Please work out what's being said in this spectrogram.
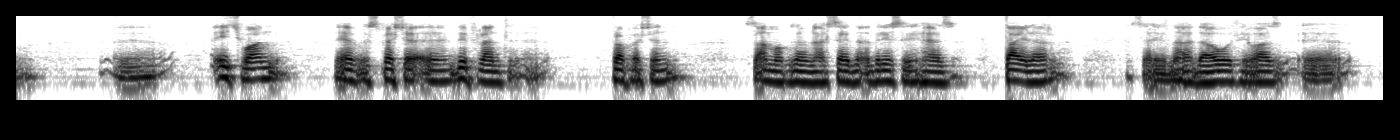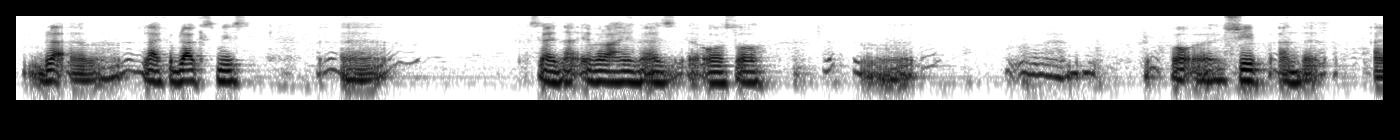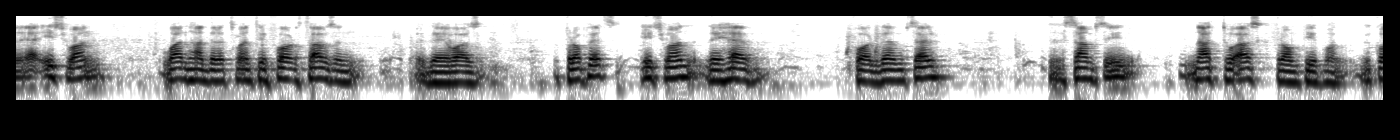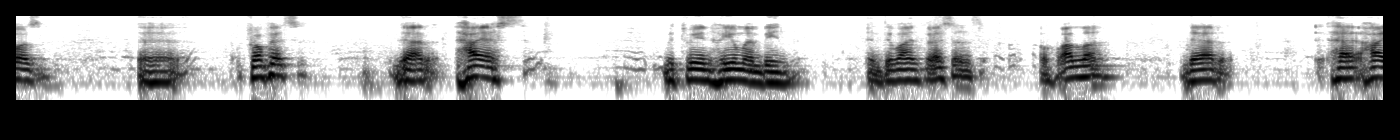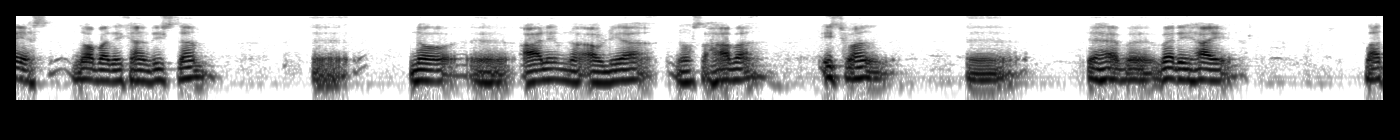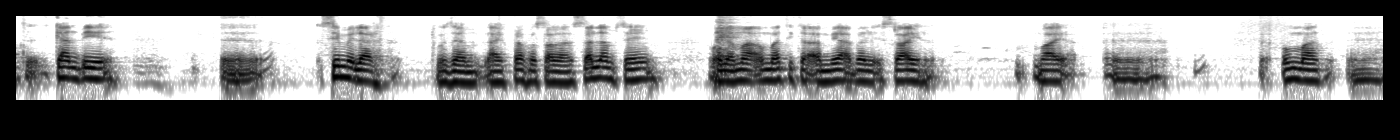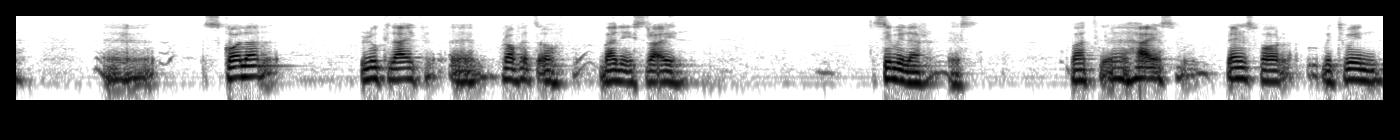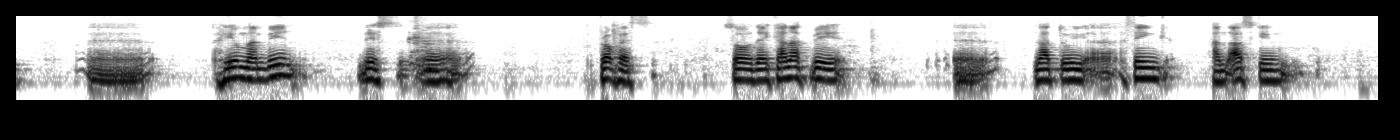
Uh, each one have a special uh, different uh, profession. Some of them, like Sayyidina Idris, he has Tyler. Sayyidina Dawood, he was uh, bla- uh, like a blacksmith. Uh, that Ibrahim has also uh, sheep and, uh, and each one 124,000 there was prophets each one they have for themselves uh, something not to ask from people because uh, prophets they are highest between human being in divine presence of Allah. They are highest. Nobody can reach them. Uh, no uh, alim no awliya no sahaba. Each one uh, they have a very high but can be uh, similar to them like prophet wasallam saying ulama ummatika anbiya bani israel my uh, ummah uh, uh, scholar look like uh, prophets of Bani Israel. Similar is, but uh, highest place for between uh, human being, this uh, prophets. So they cannot be uh, not doing a thing and asking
